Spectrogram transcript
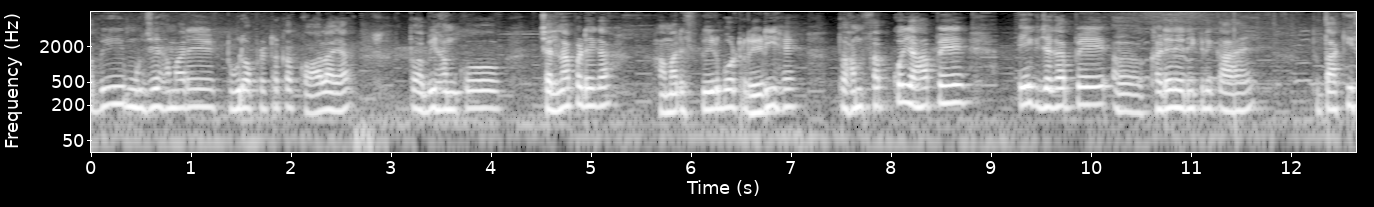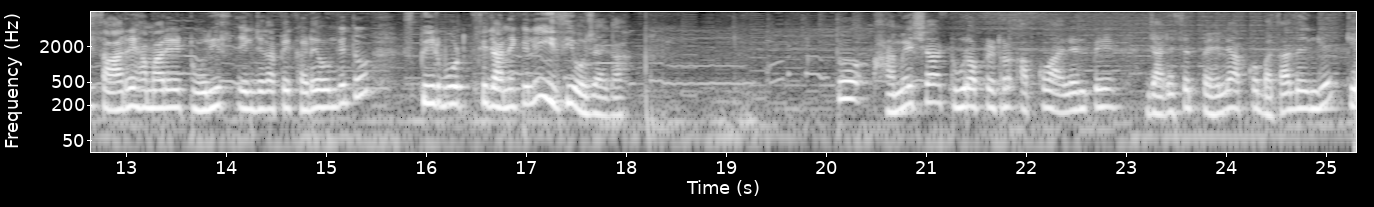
अभी मुझे हमारे टूर ऑपरेटर का कॉल आया तो अभी हमको चलना पड़ेगा हमारी स्पीड बोट रेडी है तो हम सबको यहाँ पे एक जगह पे खड़े रहने के लिए कहा है। तो ताकि सारे हमारे टूरिस्ट एक जगह पे खड़े होंगे तो स्पीड बोट से जाने के लिए इजी हो जाएगा। तो हमेशा टूर ऑपरेटर आपको आइलैंड पे जाने से पहले आपको बता देंगे कि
